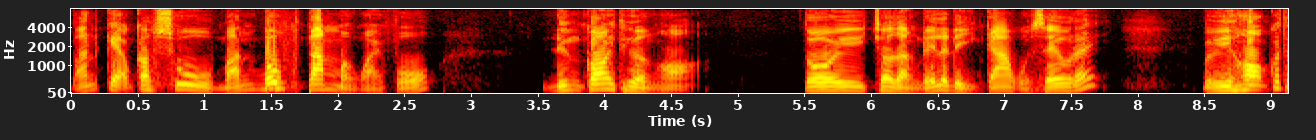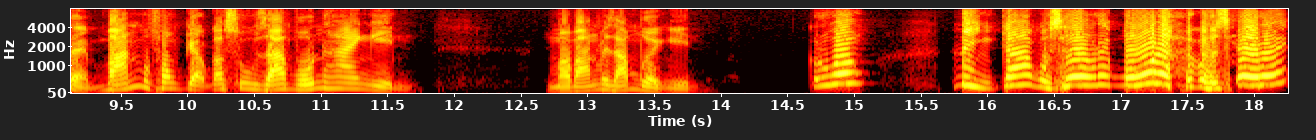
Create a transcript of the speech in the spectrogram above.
bán kẹo cao su, bán bông tăm ở ngoài phố. Đừng coi thường họ. Tôi cho rằng đấy là đỉnh cao của sale đấy. Bởi vì họ có thể bán một phong kẹo cao su giá vốn 2.000 mà bán với giá 10.000 có đúng không? Đỉnh cao của sale đấy, bố là của sale đấy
